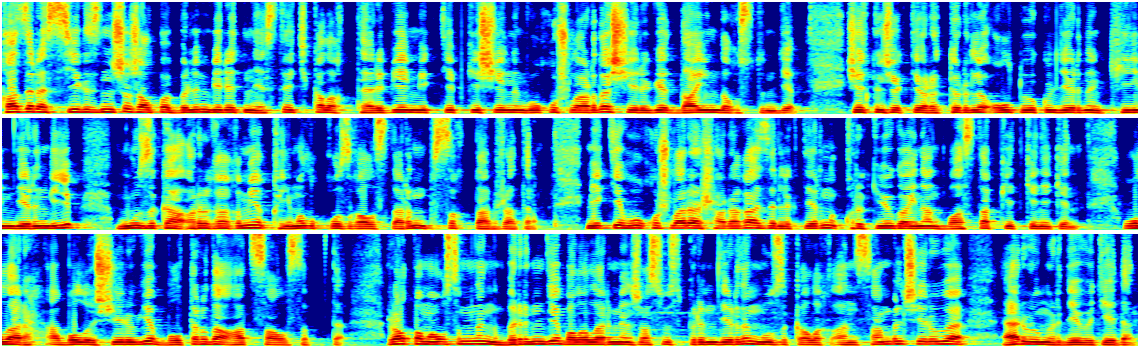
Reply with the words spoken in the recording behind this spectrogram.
Қазір 8-ші жалпы білім беретін эстетикалық тәрбие мектеп кешенінің оқушылары да шеруге дайындық үстінде. Жеткіншектер түрлі ұлт өкілдерінің киімдерін киіп, музыка ырғағы мен қимыл қозғалыстарын пысықтап жатыр. Мектеп оқушылары шараға әзірліктерін қыркүйек айынан бастап кеткен екен. Олар бұл шеруге былтырда ат салысыпты. Жалпы маусымның бірінде балалар мен жасөспірімдердің музыкалық ансамбль шеруі әр өңірде өтеді.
